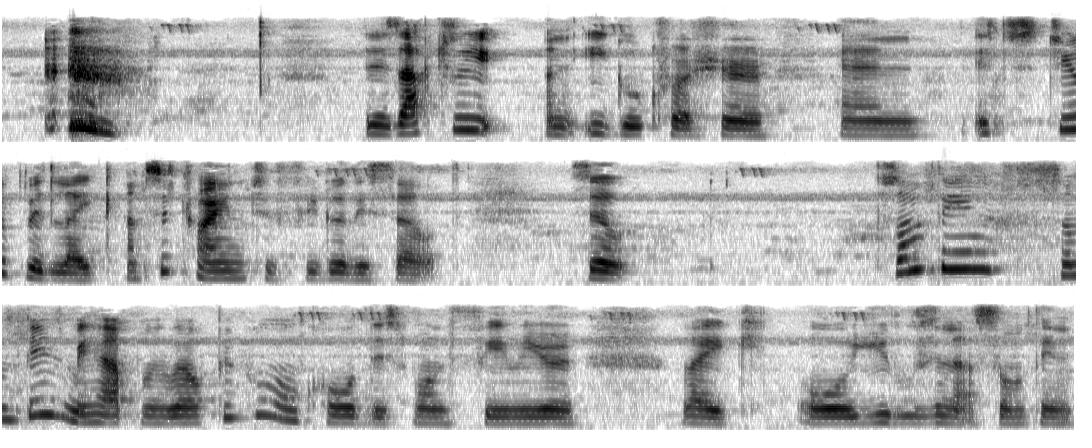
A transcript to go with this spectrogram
it is actually an ego crusher, and it's stupid. Like I'm still trying to figure this out. So something some things may happen. Well, people won't call this one failure, like or you losing at something.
